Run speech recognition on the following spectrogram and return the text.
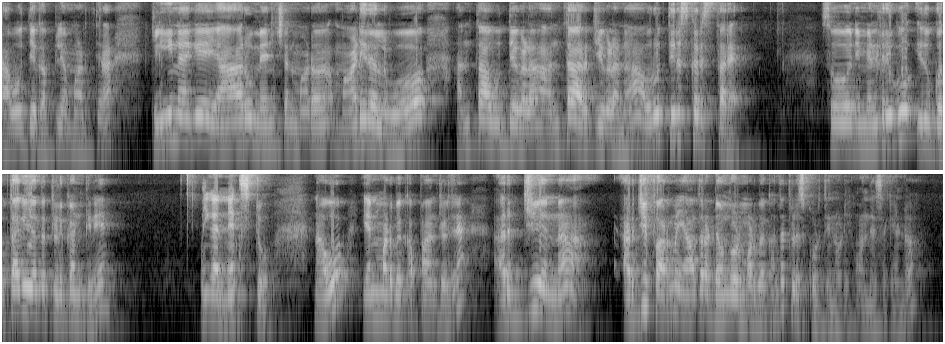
ಯಾವ ಹುದ್ದೆಗೆ ಅಪ್ಲೈ ಮಾಡ್ತೀರಾ ಕ್ಲೀನಾಗಿ ಯಾರು ಮೆನ್ಷನ್ ಮಾಡೋ, ಮಾಡಿರಲ್ವೋ, ಅಂಥ ಹುದ್ದೆಗಳ, ಅಂಥ ಅರ್ಜಿಗಳನ್ನು ಅವರು ತಿರಸ್ಕರಿಸ್ತಾರೆ. ಸೊ ನಿಮ್ಮೆಲ್ರಿಗೂ ಇದು ಗೊತ್ತಾಗಿದೆ ಅಂತ ತಿಳ್ಕೊಳ್ತೀನಿ ಈಗ ನೆಕ್ಸ್ಟು ನಾವು ಏನು ಮಾಡಬೇಕಪ್ಪ ಅಂತ ಹೇಳಿದ್ರೆ ಅರ್ಜಿಯನ್ನು, ಅರ್ಜಿ ಫಾರ್ಮ್ ಯಾವ ಥರ ಡೌನ್ಲೋಡ್ ಮಾಡಬೇಕಂತ ತಿಳಿಸ್ಕೊಡ್ತೀನಿ ನೋಡಿ, ಒಂದೇ ಸೆಕೆಂಡು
